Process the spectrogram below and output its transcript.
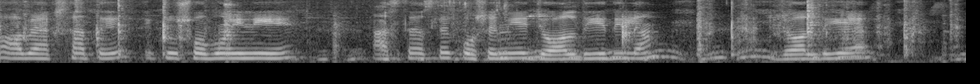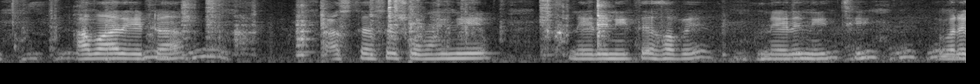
সব একসাথে একটু সময় নিয়ে আস্তে আস্তে কষে নিয়ে জল দিয়ে দিলাম। জল দিয়ে আবার এটা আস্তে আস্তে সময় নিয়ে নেড়ে নিতে হবে। নেড়ে নিচ্ছি। এবারে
